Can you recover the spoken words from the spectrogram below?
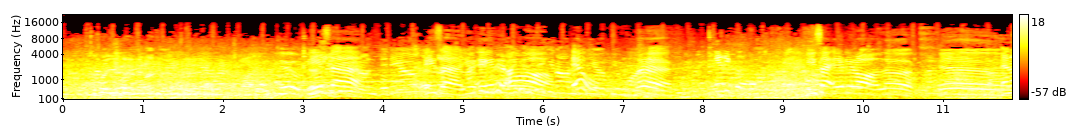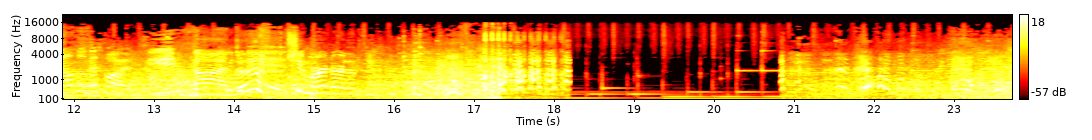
I thought you were That's what you're doing in London. Dude, Isa. Isa, you ate it all. Ew. Look. Pretty good. Isa ate it all. Look. Ew. And also this one. See? Gone. What? She murdered them.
